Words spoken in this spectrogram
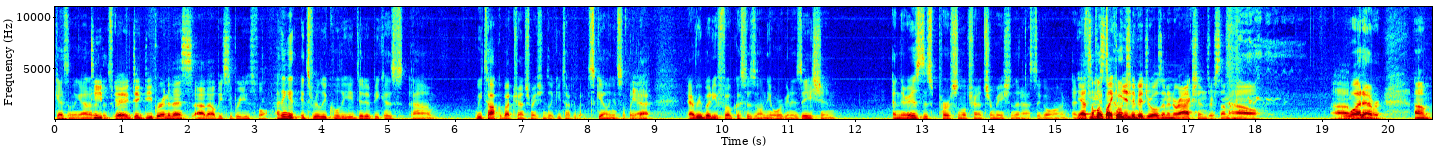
Get something out of it. deep, That's uh, dig deeper into this, uh, that'll be super useful. I think it, it's really cool that you did it because um, we talk about transformations, like you talk about scaling and stuff like Yeah. that. Everybody focuses on the organization, and there is this personal transformation that has to go on. And yeah, it's almost like individuals and interactions are somehow. um, whatever. Um,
